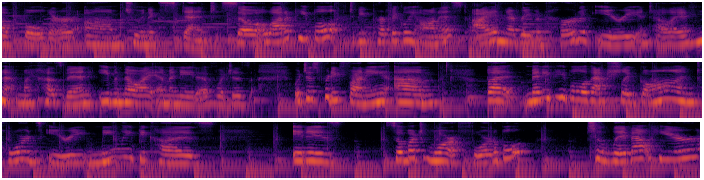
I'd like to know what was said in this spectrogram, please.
of Boulder um, to an extent. So, a lot of people, to be perfectly honest, I had never even heard of Erie until I had met my husband, even though I am a native, which is which is pretty funny. Um, but many people have actually gone towards Erie mainly because it is so much more affordable to live out here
